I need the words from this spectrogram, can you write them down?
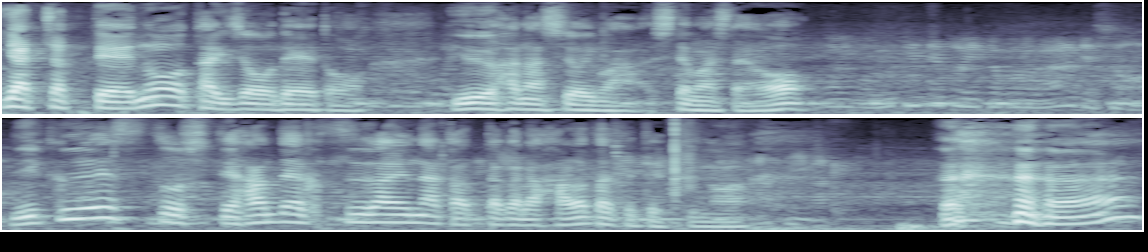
やっちゃっての退場でという話を今してましたよ。リクエストして反対が覆えなかったから腹立ててっていうのは、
